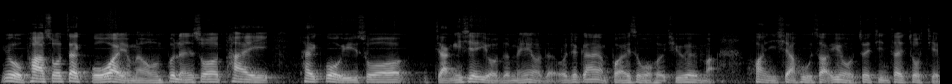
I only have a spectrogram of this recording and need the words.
因为我怕说在国外有没有，我们不能说太太过于说讲一些有的没有的。我就跟他讲不好意思，我回去会买换一下护照，因为我最近在做减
